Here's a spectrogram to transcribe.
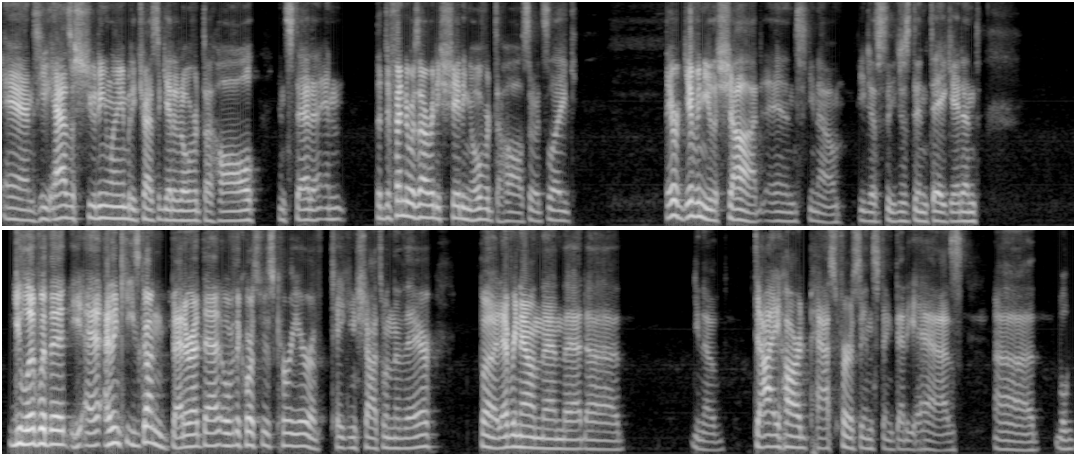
and he has a shooting lane, but he tries to get it over to Hall instead, and the defender was already shading over to Hall, so it's like they were giving you the shot, and you know he just he just didn't take it, and you live with it. He, I, think he's gotten better at that over the course of his career of taking shots when they're there, but every now and then that uh, you know die hard pass first instinct that he has uh, will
